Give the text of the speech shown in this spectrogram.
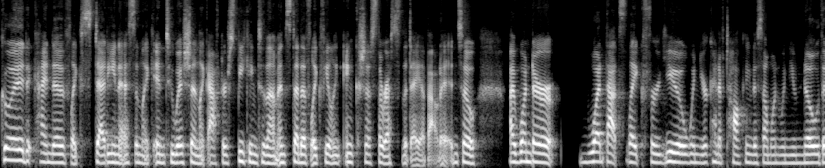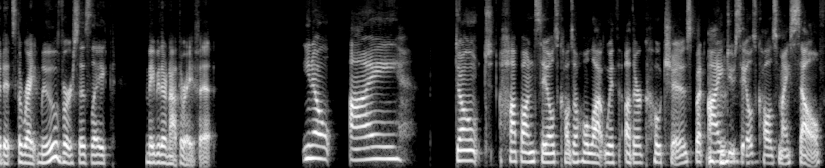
good kind of like steadiness and like intuition like after speaking to them instead of like feeling anxious the rest of the day about it. And so i wonder what that's like for you when you're kind of talking to someone when you know that it's the right move versus like maybe they're not the right fit. You know i don't hop on sales calls a whole lot with other coaches, but mm-hmm. I do sales calls myself.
